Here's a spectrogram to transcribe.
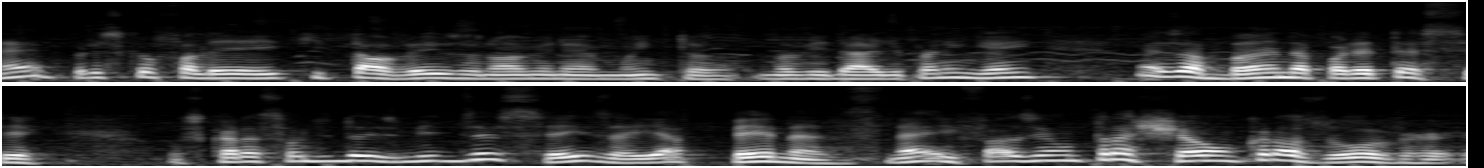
né? Por isso que eu falei aí que talvez o nome não é muita novidade para ninguém, mas a banda pode até ser. Os caras são de 2016 aí apenas, né? E fazem um trachão, um crossover.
